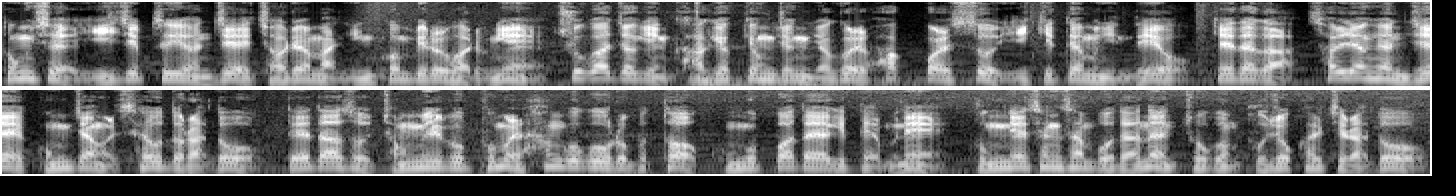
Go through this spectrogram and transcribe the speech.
동시에 이집트 현재 저렴한 인건비를 활용해 추가적인 가격 경쟁력을 확보할 수 있기 때문인데요. 게다가 설령 현지에 공장을 세우더라도 대다수 정밀 부품을 한국으로부터 공급받아야 하기 때문에 국내 생산보다는 조금 부족할지라도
